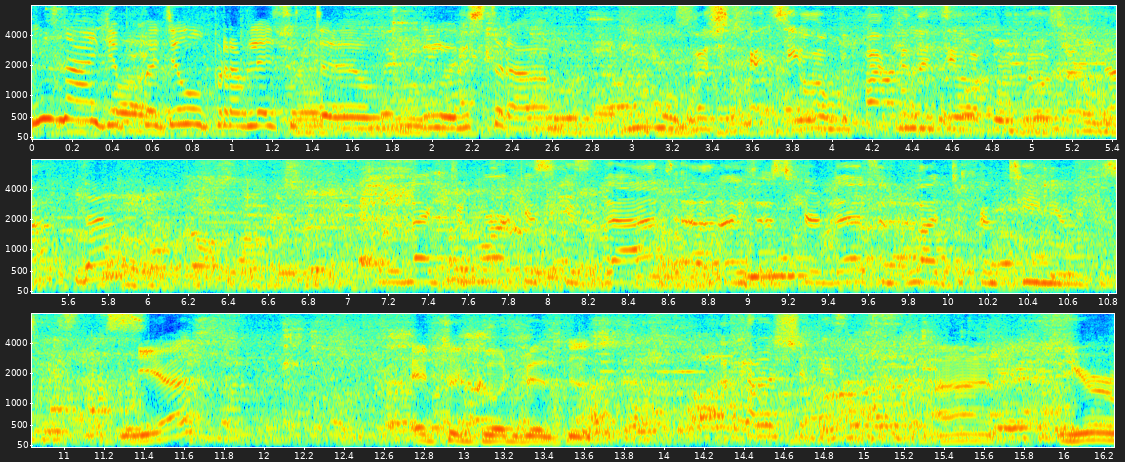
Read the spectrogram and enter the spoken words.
Не знаю, я бы хотела управлять это, ну, рестораном. Ну, значит, хотела бы папино дело продолжать, да? Да? continue his business. Yes. It's a good business. Хороший бизнес. Uh, your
